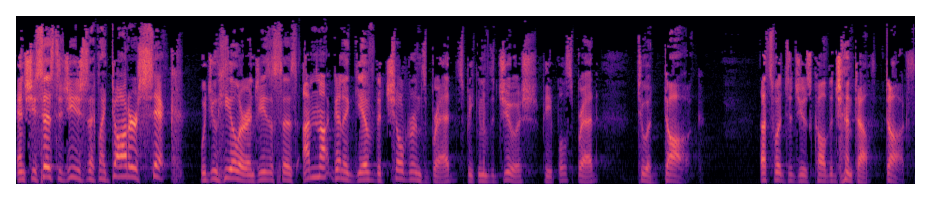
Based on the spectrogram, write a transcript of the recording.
and she says to Jesus, like, my daughter's sick. Would you heal her? And Jesus says, I'm not going to give the children's bread, speaking of the Jewish people's bread, to a dog. That's what the Jews called the Gentiles, dogs.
